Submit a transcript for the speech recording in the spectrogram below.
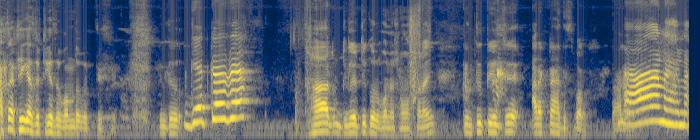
আচ্ছা ঠিক আছে ঠিক আছে বন্ধ করতেছি। কিন্তু ডেট করে দে। হ্যাঁ ডিলেটই করব না সমস্যা নাই। কিন্তু তুই হচ্ছে আরেকটা হাদিস বল তাহলে। না না না।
